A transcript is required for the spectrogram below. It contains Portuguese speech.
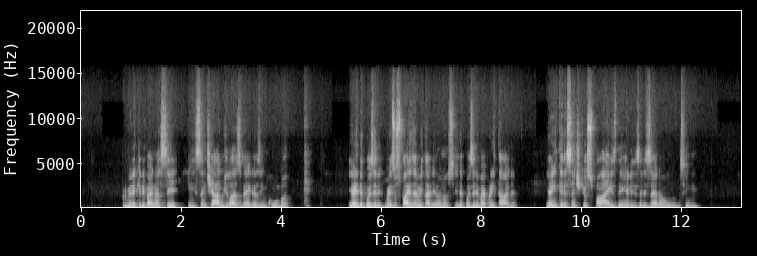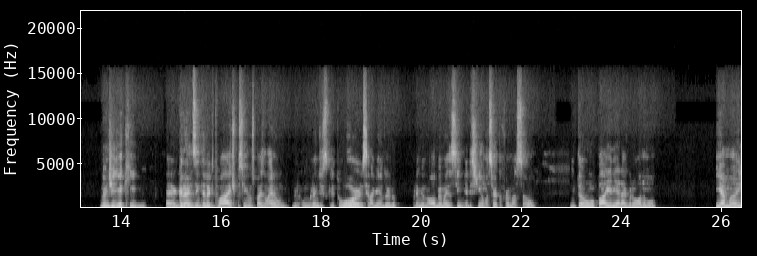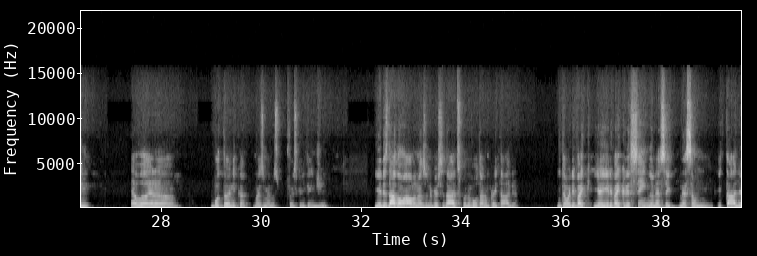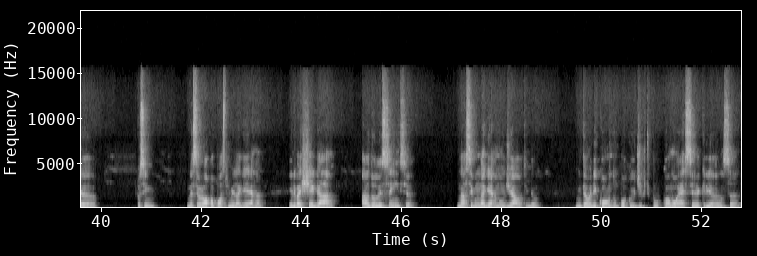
primeiro é que ele vai nascer em Santiago de Las Vegas, em Cuba, e aí depois ele, mas os pais eram italianos e depois ele vai para Itália. E é interessante que os pais deles, eles eram, assim, não diria que é, grandes intelectuais, tipo assim, os pais não eram um grande escritor, sei lá, ganhador do prêmio Nobel, mas assim, eles tinham uma certa formação então, o pai, ele era agrônomo e a mãe, ela era botânica, mais ou menos foi isso que eu entendi. E eles davam aula nas universidades quando voltaram para a Itália. Então ele vai e aí ele vai crescendo nessa nessa Itália, tipo assim, nessa Europa pós Primeira Guerra, ele vai chegar à adolescência na Segunda Guerra Mundial, entendeu? Então ele conta um pouco de tipo como é ser criança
